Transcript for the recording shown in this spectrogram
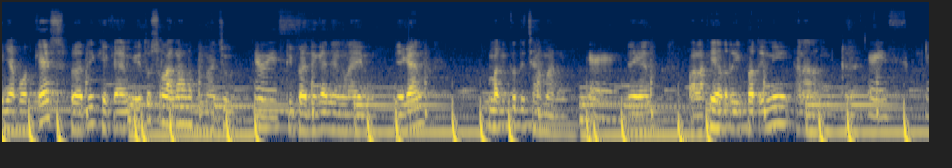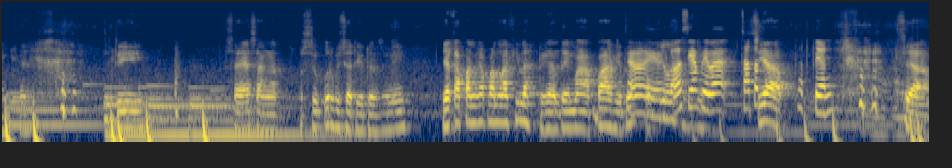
punya podcast berarti GKMI itu selangkah lebih maju Wis. dibandingkan yang lain, ya kan? Mengikuti zaman, Oke. ya kan? Apalagi yang terlibat ini anak-anak muda. Wis. ya. Jadi saya sangat bersyukur bisa diundang sini. Ya kapan-kapan lagi lah dengan tema apa gitu. Oh, Oke iya. lah. oh siap ya Pak. Catat. Siap. Catatan. Siap.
